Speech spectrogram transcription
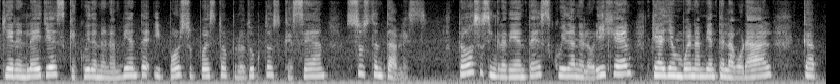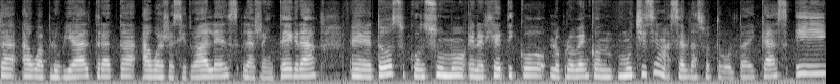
Quieren leyes que cuiden el ambiente y por supuesto productos que sean sustentables. Todos sus ingredientes cuidan el origen, que haya un buen ambiente laboral, capta agua pluvial, trata aguas residuales, las reintegra. Eh, todo su consumo energético lo proveen con muchísimas celdas fotovoltaicas y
